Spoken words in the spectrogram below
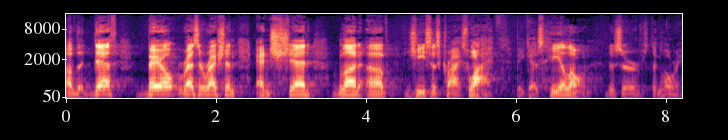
of the death, burial, resurrection, and shed blood of Jesus Christ. Why? Because he alone deserves the glory.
